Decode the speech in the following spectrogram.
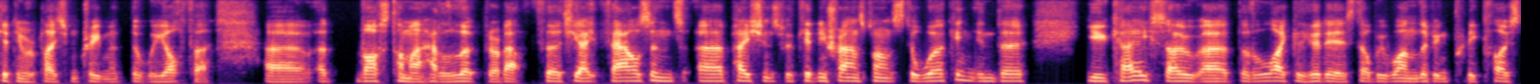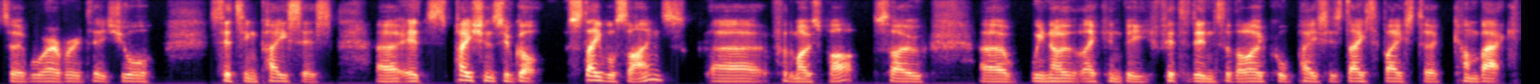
kidney replacement treatment that we offer. Uh, last time I had a look, there are about 38,000 uh, patients with kidney transplants still working in the UK. So uh, the likelihood is there'll be one living pretty close to wherever it is your sitting paces. Uh, it's patients who've got stable signs uh, for the most part. So uh, we know that they can be fitted into the local PACES database to come back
